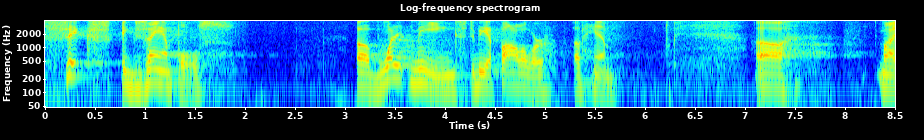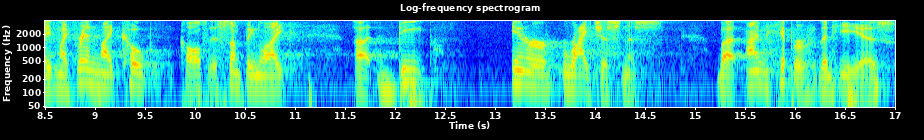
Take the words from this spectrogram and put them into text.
six examples of what it means to be a follower of Him. Uh, my, my friend Mike Cope calls this something like uh, deep inner righteousness, but I'm hipper than he is,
